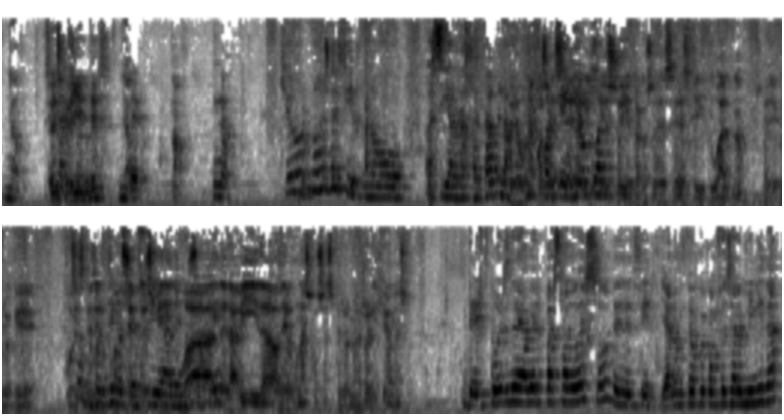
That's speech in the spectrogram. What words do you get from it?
No, ¿Sois En creyentes? No. Pero, No. no. Yo no es decir no así a rajatabla. Pero una cosa es ser religioso y otra cosa es ser espiritual, ¿no? O sea, yo creo que puedes tener un concepto de espiritual de la vida o de algunas cosas, pero no es religión eso. Después de haber pasado eso, de decir, ya no me tengo que confesar en mi vida,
